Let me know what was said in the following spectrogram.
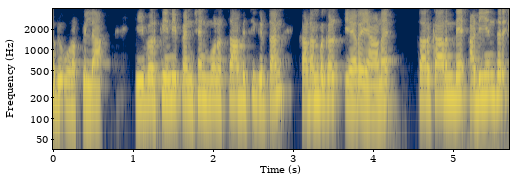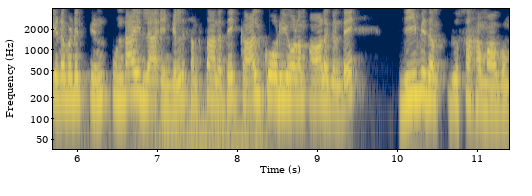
ഒരു ഉറപ്പില്ല. ഇവർക്ക് ഇനി പെൻഷൻ പുനഃസ്ഥാപിച്ച് കിട്ടാൻ കടമ്പകൾ ഏറെയാണ്. സർക്കാരിന്റെ അടിയന്തര ഇടപെടൽ ഉണ്ടായില്ല എങ്കിൽ സംസ്ഥാനത്തെ കാൽ കോടിയോളം ആളുകളുടെ ജീവിതം ദുസ്സഹമാകും.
